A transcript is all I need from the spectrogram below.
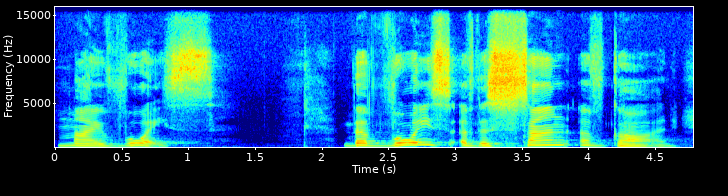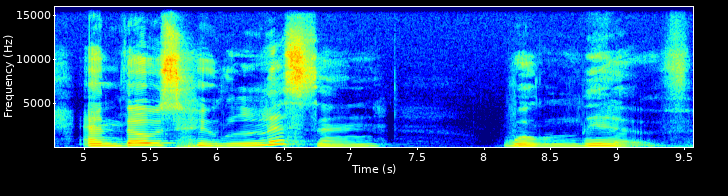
my voice, the voice of the Son of God, and those who listen will live.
